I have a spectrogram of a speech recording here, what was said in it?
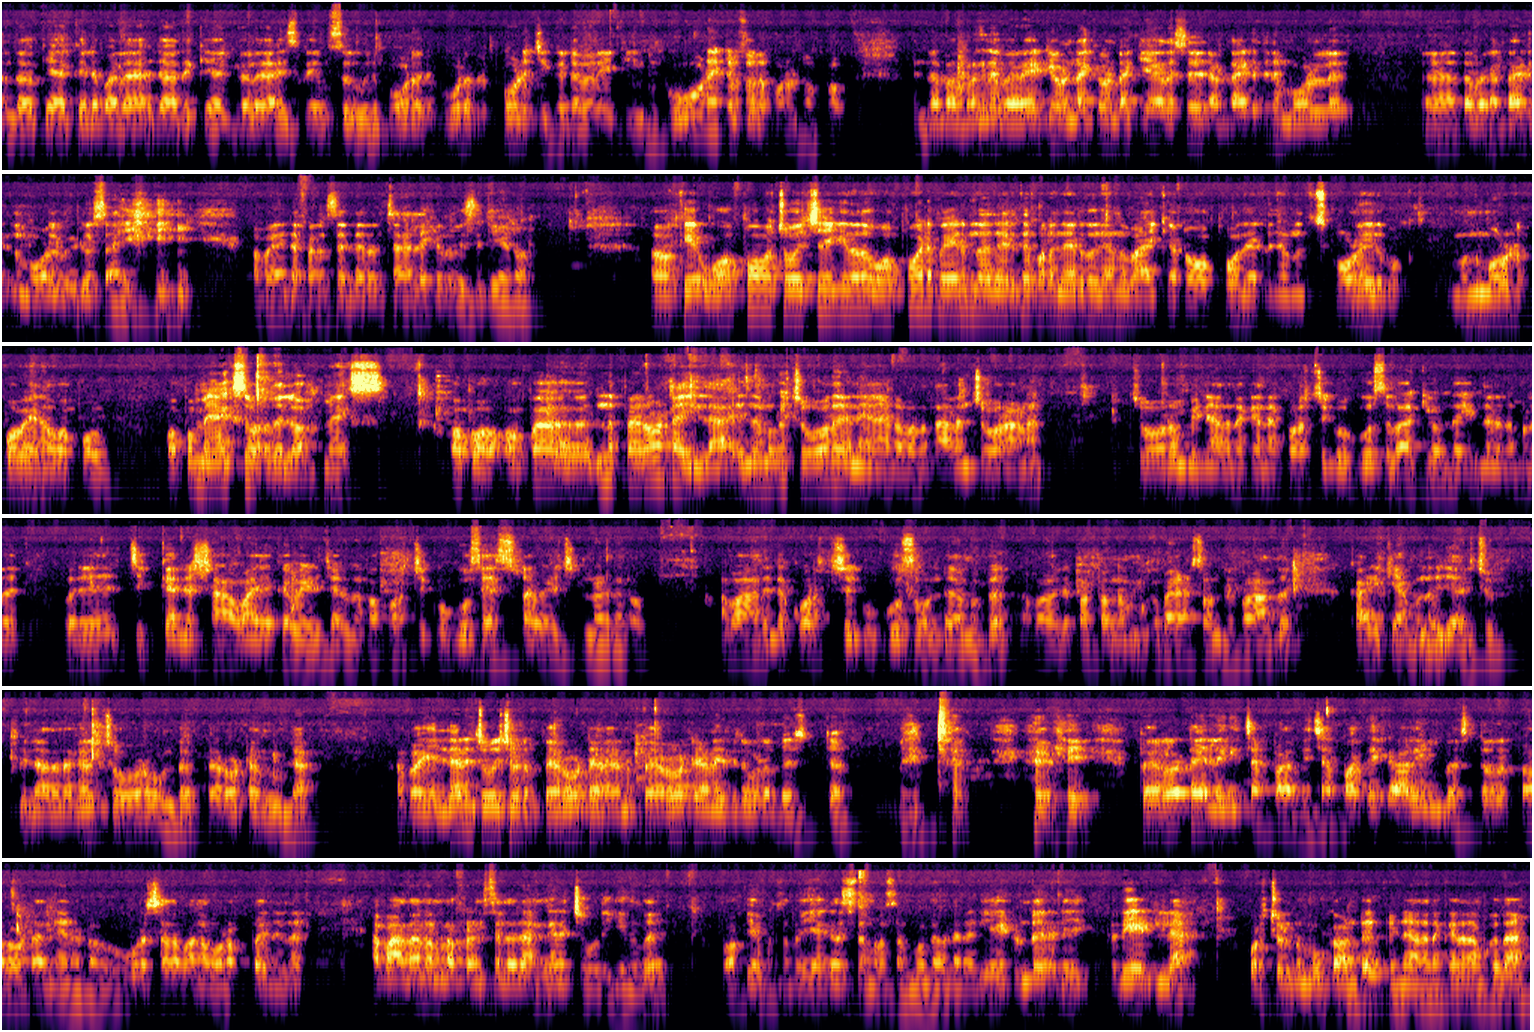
എന്താ കേക്കിന്റെ പല ജാതി കേക്കുകൾ ഐസ്ക്രീംസ് ഒരുപാട് ഒരുപാട് ഒരുപാട് ചിക്കന്റെ വെറൈറ്റി ഒരുപാട് ഐറ്റംസ് അവിടെ പോകുന്നുണ്ട് അപ്പം എന്താ പറയുക നമ്മളിങ്ങനെ വെറൈറ്റി ഉണ്ടാക്കി ഉണ്ടാക്കി ഏകദേശം രണ്ടായിരത്തിന് മുകളിൽ എന്താ പറയുക രണ്ടായിരത്തിന് മുകളിൽ വീഡിയോസ് ആയി. അപ്പോൾ എന്റെ ഫ്രണ്ട്സ് എല്ലാവരും ചാനലിലേക്ക് ഒന്ന് വിസിറ്റ് ചെയ്യാം ഓക്കെ ഓപ്പോ ചോദിച്ചിരിക്കുന്നത് ഓപ്പോയുടെ പേരും ഞാൻ നേരത്തെ പറഞ്ഞായിരുന്നു ഞാൻ വായിക്കാം ഓപ്പോ നേരത്തെ ഞാൻ സ്ക്രോൾ ചെയ്ത് ഒന്ന് മുകളിലോട്ട് പോവേണം ഓപ്പോ? ഓപ്പോ മാക്സ് പറഞ്ഞല്ലോ മാക്സ്. ഓപ്പോ ഓപ്പോ ഇന്ന് പെറോട്ട ഇല്ല ഇന്ന് നമുക്ക് ചോറ് തന്നെയാണ് കേട്ടോ നാടൻ ചോറാണ്. ചോറും പിന്നെ അതിനൊക്കെ തന്നെ കുറച്ച് കുക്കൂസ് ബാക്കിയുണ്ട്. ഇന്നലെ നമ്മൾ ഒരു ചിക്കന്റെ ഷവായൊക്കെ മേടിച്ചായിരുന്നു. അപ്പോൾ കുറച്ച് കുക്കൂസ് എക്സ്ട്രാ മേടിച്ചിട്ടുണ്ടായിരുന്നു അപ്പോൾ അതിന്റെ കുറച്ച് കുക്കൂസ് ഉണ്ട് നമുക്ക്. അപ്പോൾ ഒരു പത്തൊന്നും നമുക്ക് ബാലൻസ് ഉണ്ട്. അപ്പോൾ അത് കഴിക്കാമെന്ന് വിചാരിച്ചു. പിന്നെ അതിനൊക്കെ ചോറും ഉണ്ട്. പെറോട്ട ഒന്നുമില്ല. അപ്പോൾ എല്ലാവരും ചോദിച്ചോട്ടെ പെറോട്ടയാണ്. കാരണം പെറോട്ടയാണ് ഇതിലൂടെ ബെസ്റ്റ് ബെറ്റർ ഓക്കെ പെറോട്ട അല്ലെങ്കിൽ ചപ്പാത്തി. ചപ്പാത്തിക്കാളിയും ബെസ്റ്റർ പെറോട്ട തന്നെയാണ് കേട്ടോ. നൂറ് ശതമാനം ഉറപ്പ് തന്നെയാണ്. അപ്പോൾ അതാണ് നമ്മുടെ ഫ്രണ്ട്സ് എല്ലാവരും അങ്ങനെ ചോദിക്കുന്നത്. ഓക്കെ ഫ്രണ്ട്സ് ഏകദേശം നമ്മുടെ സംഭവം അവിടെ റെഡി ആയിട്ടുണ്ട്. റെഡി റെഡി ആയിട്ടില്ല. കുറച്ചുകൂടി മൂക്കമുണ്ട് പിന്നെ അതിനൊക്കെ നമുക്കിതാ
